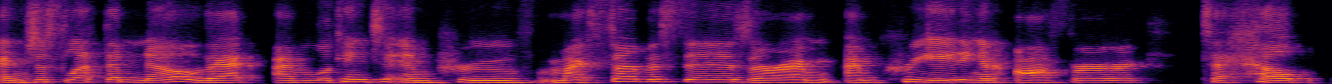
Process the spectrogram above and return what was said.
and just let them know that I'm looking to improve my services or I'm, I'm creating an offer to help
